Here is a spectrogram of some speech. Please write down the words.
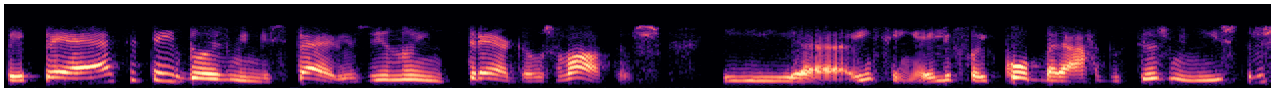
PPS tem dois ministérios e não entrega os votos. E, uh, enfim, ele foi cobrar dos seus ministros,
